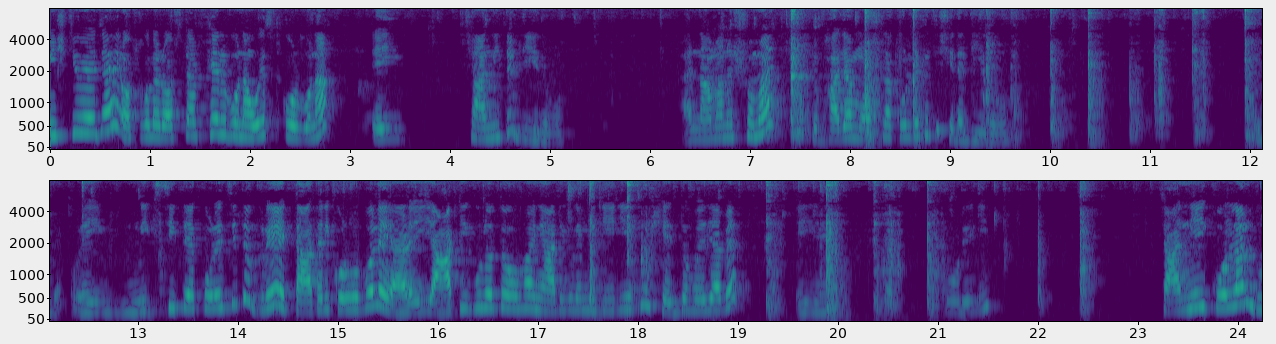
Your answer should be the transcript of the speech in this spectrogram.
মিষ্টি হয়ে যায়, রসগোল্লার রসটা ফেলব না ওয়েস্ট করব না, এই চাটনিতে দিয়ে দেবো। আর নামানোর সময় একটু ভাজা মশলা করে রেখেছি, সেটা দিয়ে দেবো। এই মিক্সিতে করেছি তো গ্রেট তাড়াতাড়ি করব বলে, আর এই আটিগুলো তো হয়নি, আটিগুলো এমনি দিয়ে দিয়েছি, সেদ্ধ হয়ে যাবে। এই করে নিই। চা নিয়েই করলাম, দু,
